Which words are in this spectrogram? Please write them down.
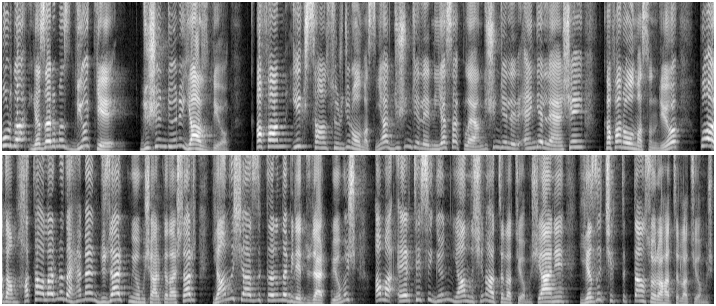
Burada yazarımız diyor ki düşündüğünü yaz diyor. Kafan ilk sansürcün olmasın. Yani düşüncelerini yasaklayan, düşünceleri engelleyen şey kafan olmasın diyor. Bu adam hatalarını da hemen düzeltmiyormuş arkadaşlar. Yanlış yazdıklarında bile düzeltmiyormuş. Ama ertesi gün yanlışını hatırlatıyormuş. Yani yazı çıktıktan sonra hatırlatıyormuş.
